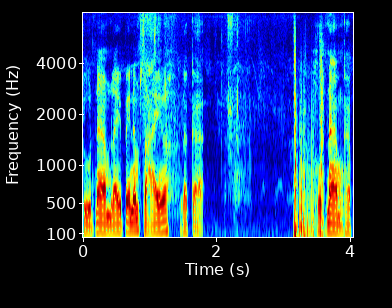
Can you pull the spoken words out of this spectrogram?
ดูดน้ำไหลไปน้ำสายเนาะแล้วก็ กดน้ำครับ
